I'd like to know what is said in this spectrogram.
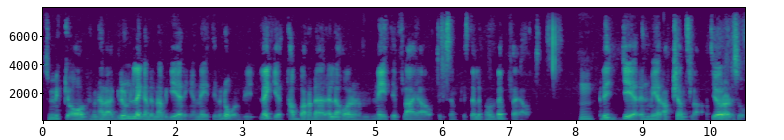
så mycket av den här grundläggande navigeringen native ändå. Vi lägger tabbarna där eller har en native flyout till exempel istället för en webb flyout. Mm. Det ger en mer appkänsla att göra det så.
